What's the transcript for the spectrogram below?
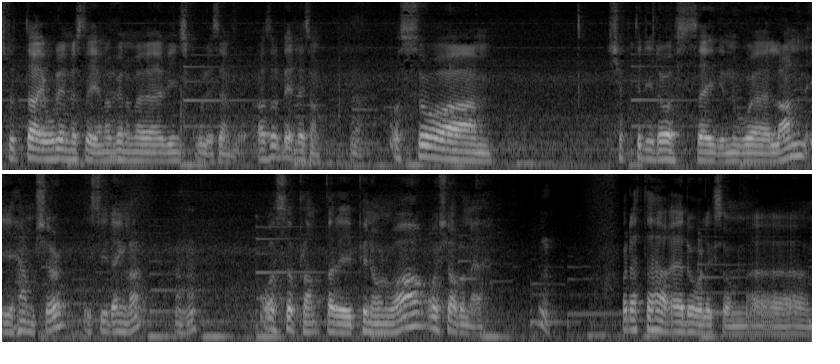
Slutta i oljeindustrien og begynner med vinskole istedenfor. Altså, det blir litt sånn. Og så um, kjøpte de da seg noe land i Hampshire i Syd-England. Mhm. Og så planta de pinot noir og chardonnay. Mm. Og dette her er da liksom uh,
